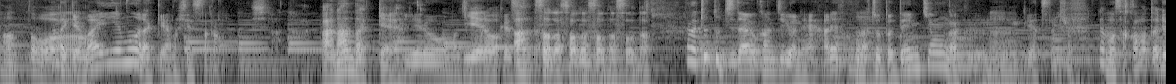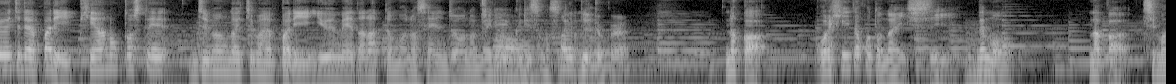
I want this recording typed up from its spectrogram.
あとは。なんだっけ？YMO だっけ？あの人やってたの。知らないあなんだっけ？イエローマジイエロックオーケストラーあそうだそうだそうだそうだ。なんかちょっと時代を感じるよね。あれほらうんちょっと電気音楽やってたでしょ、でも坂本龍一でやっぱりピアノとして自分が一番やっぱり有名だなって思うのは「戦場のメリークリスマス」だよね。なんか俺弾いたことないし、うん。でもなんか巷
